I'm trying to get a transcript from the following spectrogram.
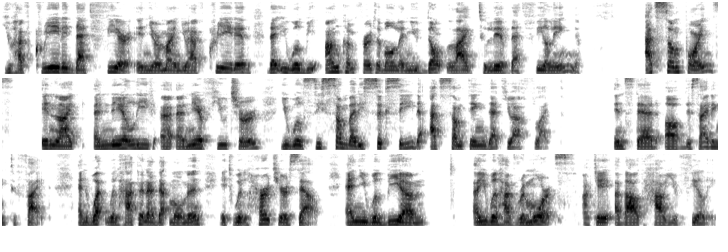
you have created that fear in your mind you have created that you will be uncomfortable and you don't like to live that feeling at some points in like a nearly uh, a near future you will see somebody succeed at something that you have flight instead of deciding to fight. And what will happen at that moment it will hurt yourself and you will be um you will have remorse okay about how you're feeling.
